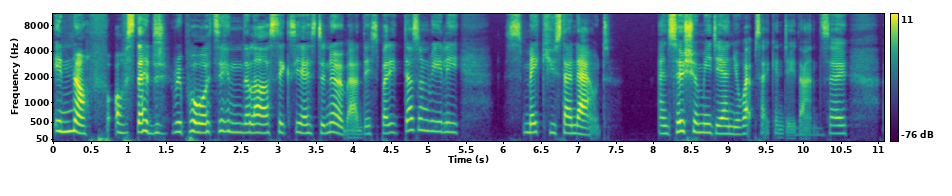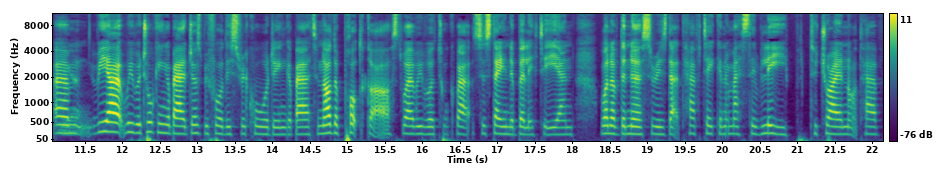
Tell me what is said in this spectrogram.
enough Ofsted reports in the last six years to know about this, but it doesn't really make you stand out. And social media and your website can do that. So um, yeah. we are we were talking about just before this recording about another podcast where we will talk about sustainability and one of the nurseries that have taken a massive leap to try and not have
